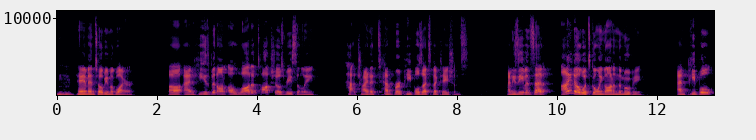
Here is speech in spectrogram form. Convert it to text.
Mhm. Him and Tobey Maguire. Uh, and he's been on a lot of talk shows recently ha- trying to temper people's expectations. And he's even said, I know what's going on in the movie, and people.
